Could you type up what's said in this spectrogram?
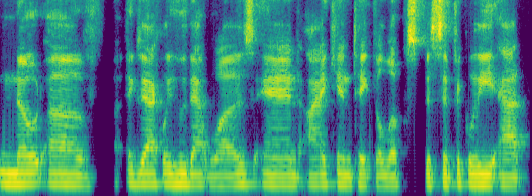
note of exactly who that was, and I can take a look specifically at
